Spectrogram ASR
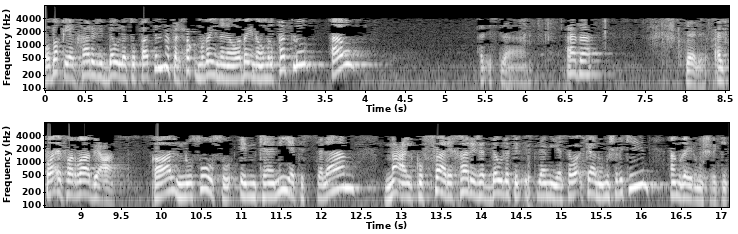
وبقيت خارج الدولة تقاتلنا فالحكم بيننا وبينهم القتل أو الإسلام. هذا ثالث. الطائفة الرابعة. قال نصوص إمكانية السلام مع الكفار خارج الدولة الإسلامية سواء كانوا مشركين أم غير مشركين.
